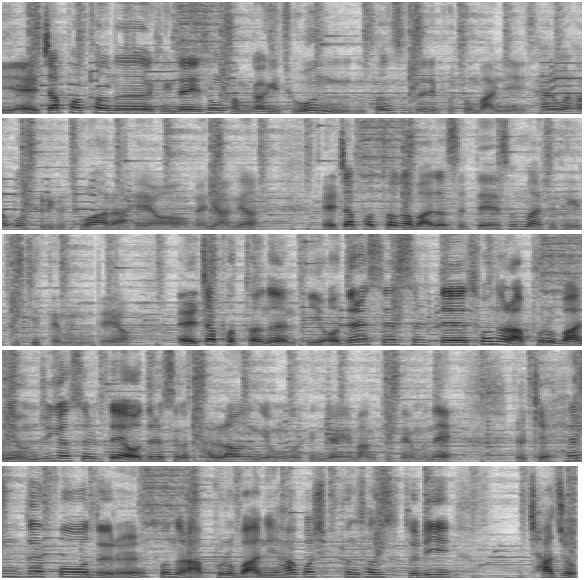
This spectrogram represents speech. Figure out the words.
이 L자 퍼터는 굉장히 손 감각이 좋은 선수들이 보통 많이 사용을 하고 그리고 좋아라 해요. 왜냐하면 L자 퍼터가 맞았을 때 손맛이 되게 좋기 때문인데요. L자 퍼터는 이 어드레스 했을 때 손을 앞으로 많이 움직였을 때 어드레스가 잘 나오는 경우가 굉장히 많기 때문에 이렇게 핸드 포워드를 손을 앞으로 많이 하고 싶은 선수들이 자주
